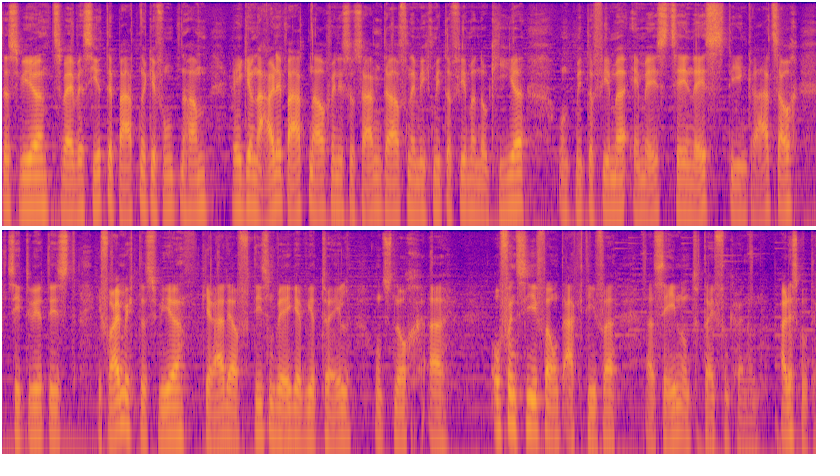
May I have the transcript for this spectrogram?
dass wir zwei versierte Partner gefunden haben, regionale Partner, auch wenn ich so sagen darf, nämlich mit der Firma Nokia und mit der Firma MS CNS, die in Graz auch situiert ist. Ich freue mich, dass wir gerade auf diesem Wege virtuell uns noch äh, offensiver und aktiver äh, sehen und treffen können. Alles Gute!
